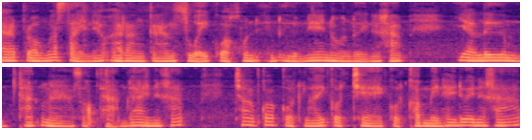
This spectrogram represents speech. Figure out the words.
รับรองว่าใส่แล้วอลังการสวยกว่าคนอื่นๆ แน่นอนเลยนะครับ อย่าลืมทักมาสอบถามได้นะครับ ชอบก็กดไลค์กดแชร์ กดคอมเมนต์ให้ด้วยนะครับ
